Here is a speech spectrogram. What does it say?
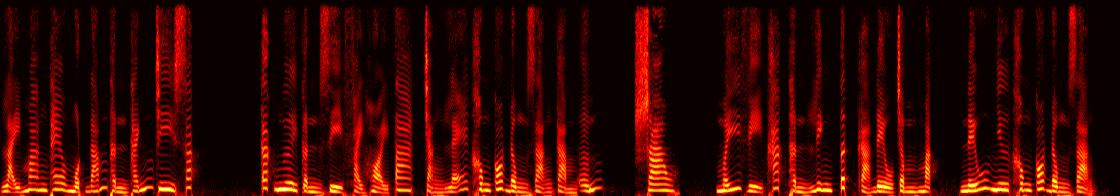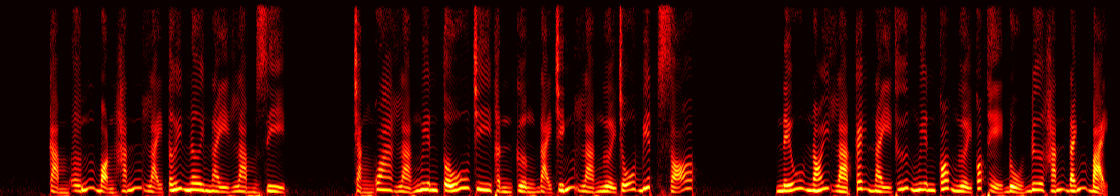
Lại mang theo một đám thần thánh chi sắc. Các ngươi cần gì phải hỏi ta, chẳng lẽ không có đồng dạng cảm ứng. Sao? Mấy vị khác thần linh tất cả đều trầm mặt. Nếu như không có đồng dạng. Cảm ứng bọn hắn lại tới nơi này làm gì? Chẳng qua là nguyên tố chi thần cường đại chính là người chỗ biết rõ. Nếu nói là cách này thứ nguyên có người có thể đủ đưa hắn đánh bại.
